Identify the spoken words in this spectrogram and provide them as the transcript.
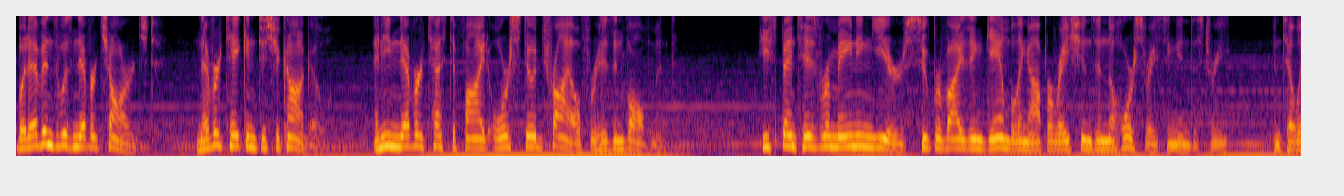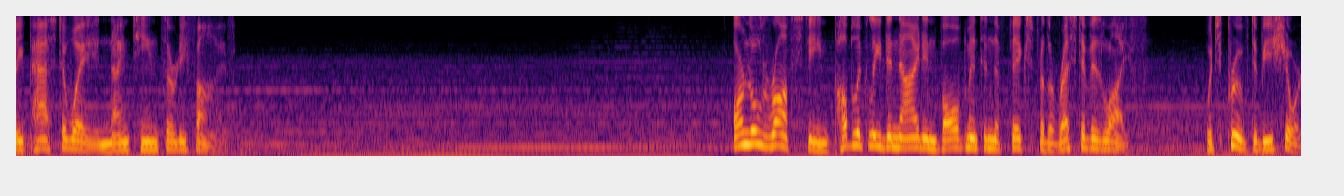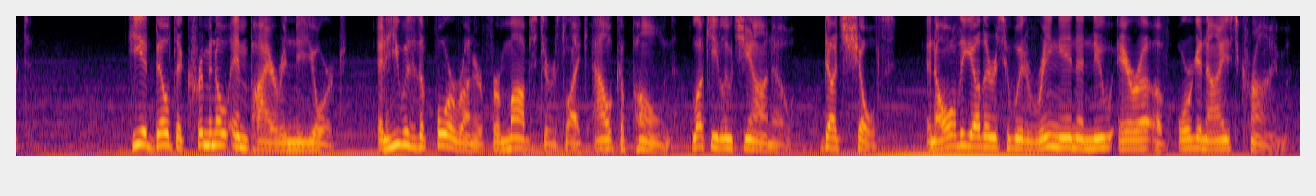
But Evans was never charged, never taken to Chicago, and he never testified or stood trial for his involvement. He spent his remaining years supervising gambling operations in the horse racing industry until he passed away in 1935. Arnold Rothstein publicly denied involvement in the fix for the rest of his life, which proved to be short. He had built a criminal empire in New York, and he was the forerunner for mobsters like Al Capone, Lucky Luciano, Dutch Schultz, and all the others who would ring in a new era of organized crime.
